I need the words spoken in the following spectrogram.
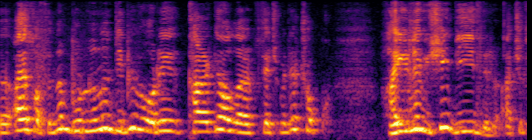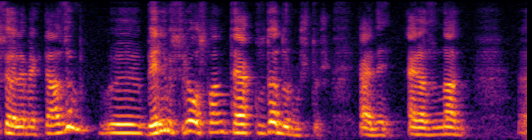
e, Ayasofya'nın burnunun dibi ve orayı karargah olarak seçmeleri çok hayırlı bir şey değildir. Açık söylemek lazım. E, belli bir süre Osmanlı teyakkuzda durmuştur. Yani en azından e,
